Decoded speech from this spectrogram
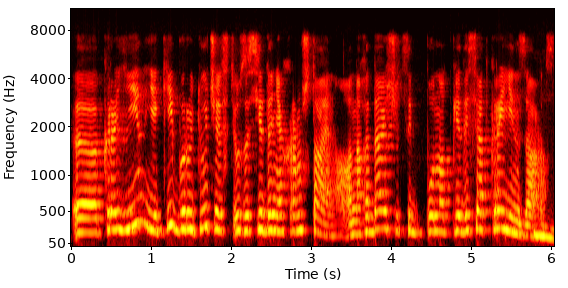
е, країн, які беруть участь у засіданнях Рамштайну. А нагадаю, що це понад 50 країн зараз.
